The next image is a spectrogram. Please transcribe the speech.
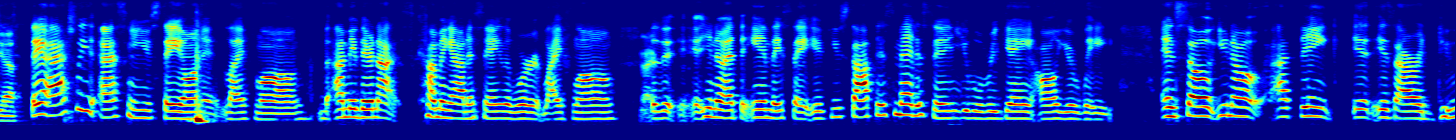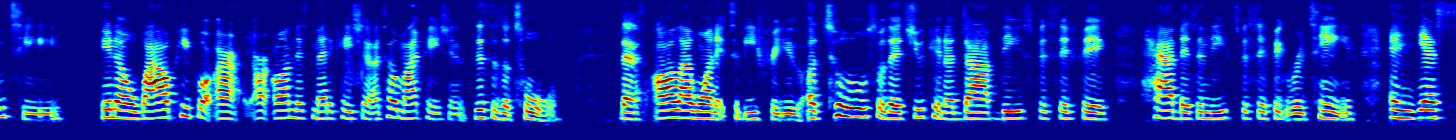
Yeah. They're actually asking you stay on it lifelong. I mean, they're not coming out and saying the word lifelong. Right. But the, eh, you know, at the end they say if you stop this medicine, you will regain all your weight. And so, you know, I think it is our duty you know while people are are on this medication i tell my patients this is a tool that's all I want it to be for you a tool so that you can adopt these specific habits and these specific routines. And yes,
